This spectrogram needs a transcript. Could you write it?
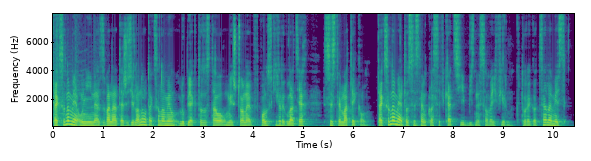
Taksonomia unijna, zwana też zieloną taksonomią lub jak to zostało umieszczone w polskich regulacjach, systematyką. Taksonomia to system klasyfikacji biznesowej firm, którego celem jest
